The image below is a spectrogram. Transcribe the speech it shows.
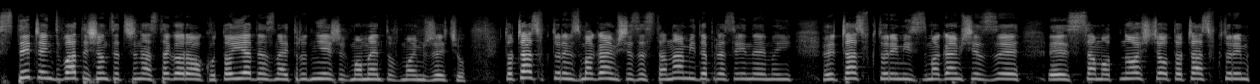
Styczeń 2013 roku to jeden z najtrudniejszych momentów w moim życiu. To czas, w którym zmagałem się ze stanami depresyjnymi, czas, w którym zmagałem się z, z, samotnością, to czas, w którym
